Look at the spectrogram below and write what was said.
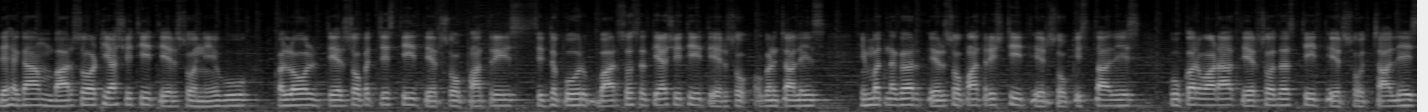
દહેગામ બારસો અઠ્યાસીથી તેરસો નેવું, કલોલ તેરસો પચીસથી તેરસો પાંત્રીસ, સિદ્ધપુર બારસો સત્યાસીથી તેરસો ઓગણચાલીસ, હિંમતનગર તેરસો પાંત્રીસથી તેરસો પિસ્તાલીસ, કુકરવાડા તેરસો દસથી તેરસો ચાલીસ,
